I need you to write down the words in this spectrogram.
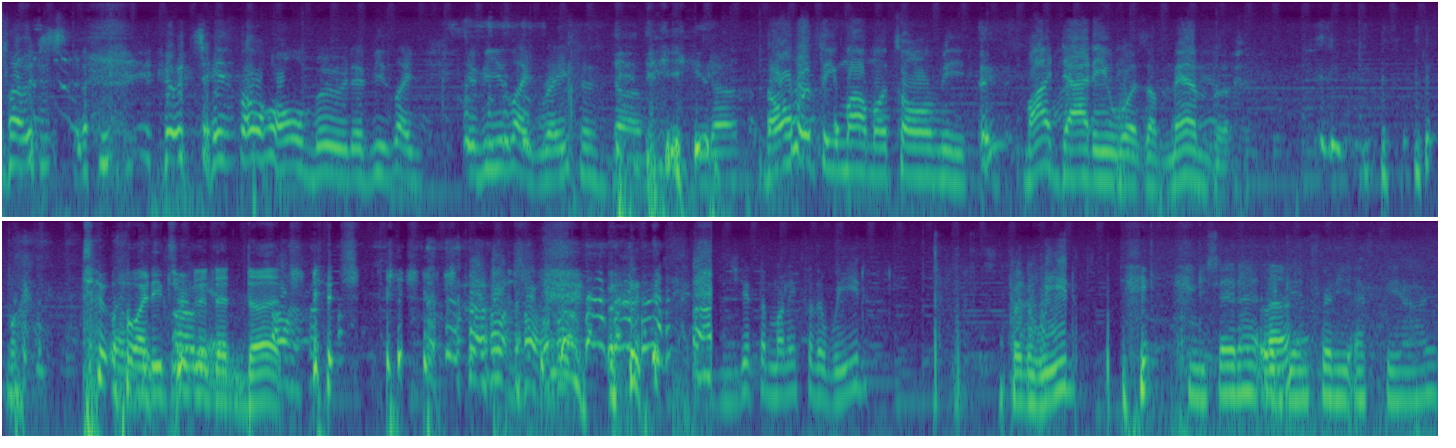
so. It would change the whole mood if he's like, if he's like racist dumb. You know. The only thing Mama told me, my daddy was a member. Why'd he turn into Dutch? I don't know. Did you get the money for the weed? For the weed? Can you say that Hello? again for the FBI?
